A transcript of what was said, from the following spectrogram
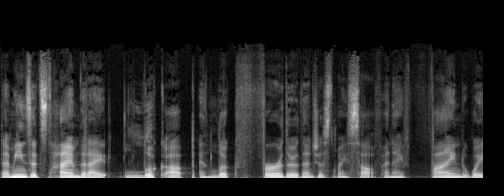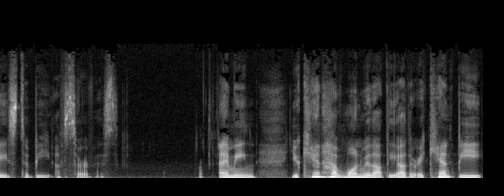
That means it's time that I look up and look further than just myself and I find ways to be of service. I mean, you can't have one without the other. It can't be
